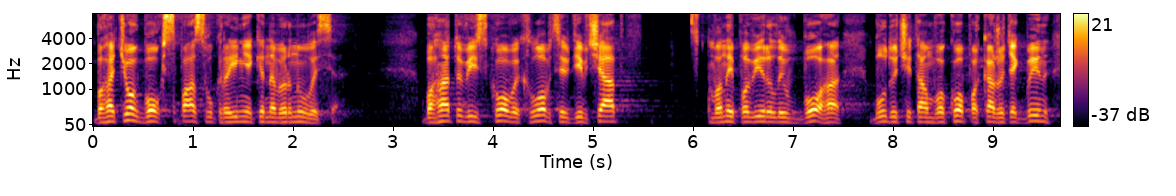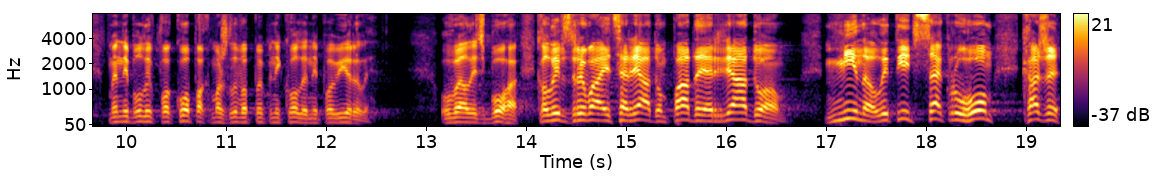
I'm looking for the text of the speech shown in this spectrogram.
багатьох Бог спас в Україні, які навернулися. Багато військових, хлопців, дівчат, вони повірили в Бога, будучи там в окопах. Кажуть, якби ми не були в окопах, можливо, б ми б ніколи не повірили у велич Бога. Коли взривається рядом, падає рядом. Міна летить все кругом, каже,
